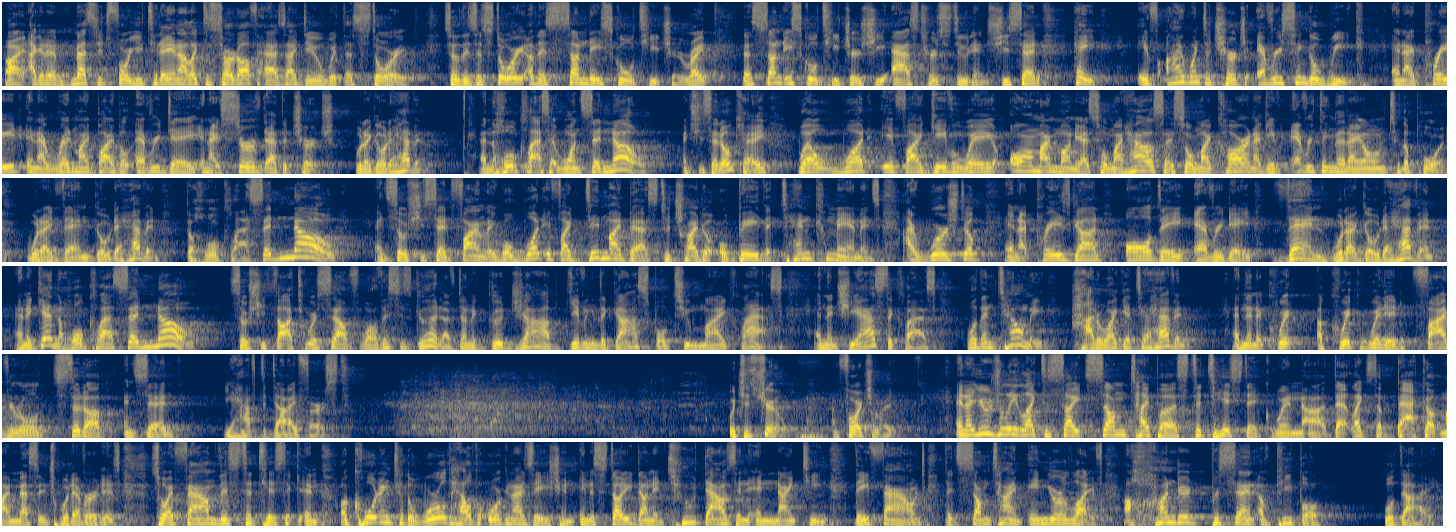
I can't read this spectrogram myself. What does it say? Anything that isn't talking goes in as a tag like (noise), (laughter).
All right, I got a message for you today, and I like to start off as I do with a story. So, there's a story of this Sunday school teacher, right? The Sunday school teacher, she asked her students, she said, Hey, if I went to church every single week and I prayed and I read my Bible every day and I served at the church, would I go to heaven? And the whole class at once said no. And she said, Okay, well, what if I gave away all my money? I sold my house, I sold my car, and I gave everything that I owned to the poor. Would I then go to heaven? The whole class said no. And so she said finally, Well, what if I did my best to try to obey the Ten Commandments? I worship and I praise God all day, every day. Then would I go to heaven? And again, the whole class said no. So she thought to herself, well, this is good. I've done a good job giving the gospel to my class. And then she asked the class, well, then tell me, how do I get to heaven? And then a quick, a quick-witted five-year-old stood up and said, you have to die first. (laughs) Which is true, unfortunately. And I usually like to cite some type of statistic when uh, that likes to back up my message, whatever it is. So I found this statistic, and according to the World Health Organization, in a study done in 2019, they found that sometime in your life, 100% of people will die.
